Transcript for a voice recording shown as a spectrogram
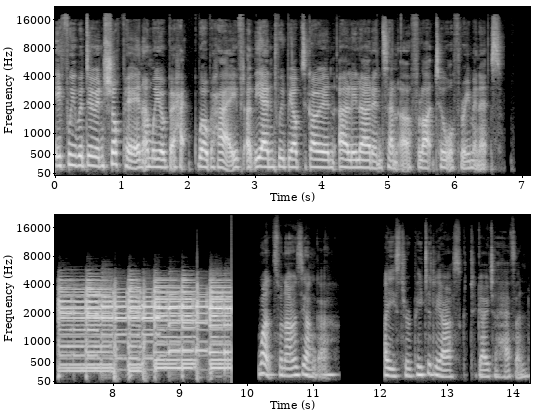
if we were doing shopping and we were beha- well behaved at the end we'd be able to go in early learning centre for like 2 or 3 minutes Once, when I was younger, I used to repeatedly ask to go to heaven.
